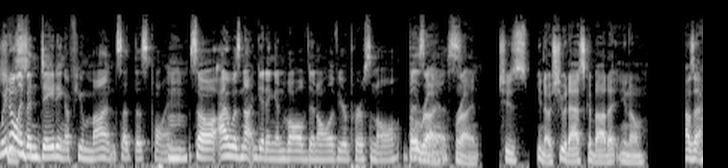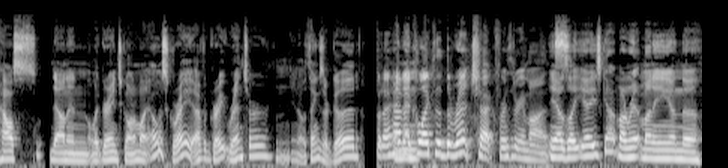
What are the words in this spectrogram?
We'd only been dating a few months at this point. Mhm. So I was not getting involved in all of your personal Oh, business. right, right. She's, you know, she would ask about it, you know, how's that house down in LaGrange going? I'm like, oh, it's great. I have a great renter. You know, things are good. But I haven't then- collected the rent check for three months. Yeah, I was like, yeah, he's got my rent money on the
